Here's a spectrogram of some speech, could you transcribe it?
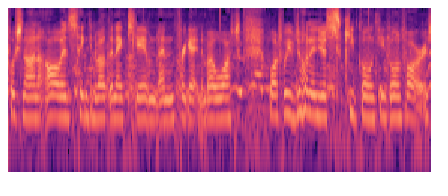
pushing on. Always thinking about the next game and forgetting about what what we've done and just keep going, keep going forward.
